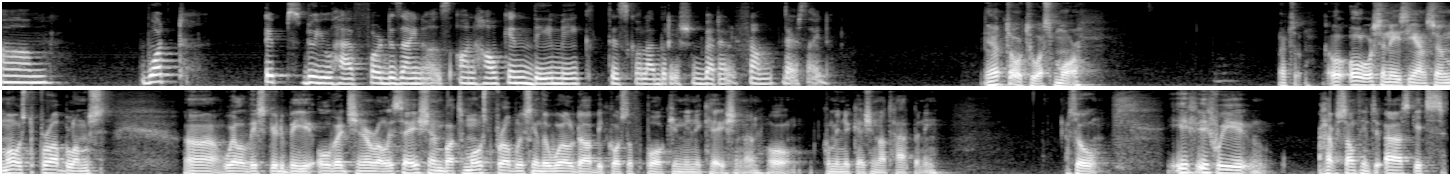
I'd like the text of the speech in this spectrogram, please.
Um, what tips do you have for designers on how can they make this collaboration better from their side? Yeah, talk to us more. That's always an easy answer. Most problems, uh, well, this could be overgeneralization, but most problems in the world are because of poor communication and, or communication not happening. So, if, if we have something to ask, it's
